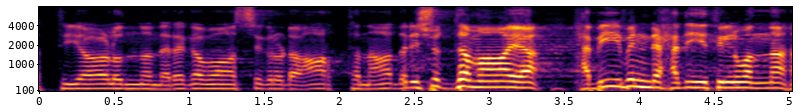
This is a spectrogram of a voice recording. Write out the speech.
കത്തിയാളുന്ന നരകവാസികളുടെ ആർത്തനാദ. പരിശുദ്ധമായ ഹബീബിന്റെ ഹദീസിൽ വന്ന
